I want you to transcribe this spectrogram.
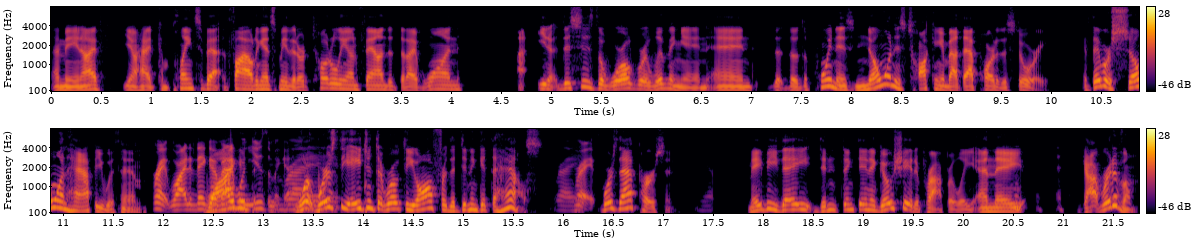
I mean, I've you know had complaints about filed against me that are totally unfounded that I've won. I, you know, this is the world we're living in, and the, the the point is, no one is talking about that part of the story. If they were so unhappy with him, Right. Why did they go Why back would and they- use them again? where- where's the agent that wrote the offer that didn't get the house? Right. Right. Where's that person? Maybe they didn't think they negotiated properly and they got rid of them.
